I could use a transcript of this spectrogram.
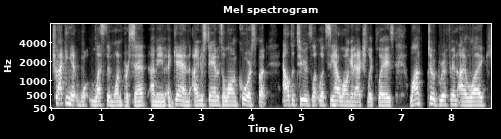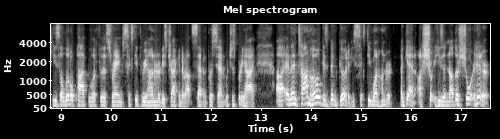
tracking at w- less than 1%. I mean, again, I understand it's a long course, but altitudes, let, us see how long it actually plays. Lanto Griffin, I like. He's a little popular for this range, 6,300. He's tracking about 7%, which is pretty high. Uh, and then Tom Hoge has been good. He's 6,100. Again, short, he's another short hitter.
